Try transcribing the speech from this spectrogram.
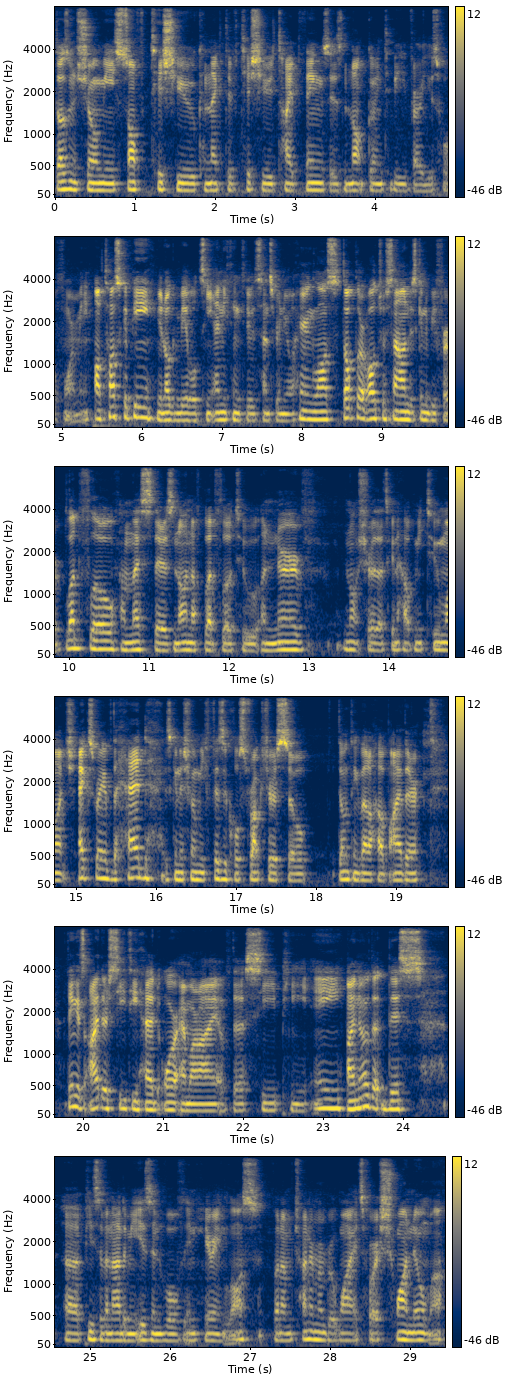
doesn't show me soft tissue, connective tissue type things is not going to be very useful for me. Otoscopy, you're not gonna be able to see anything to do with sensorineural hearing loss. Doppler ultrasound is gonna be for blood flow, unless there's not enough blood flow to a nerve not sure that's going to help me too much. X-ray of the head is going to show me physical structures, so don't think that'll help either. I think it's either CT head or MRI of the CPA. I know that this uh, piece of anatomy is involved in hearing loss, but I'm trying to remember why. It's for a schwannoma.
